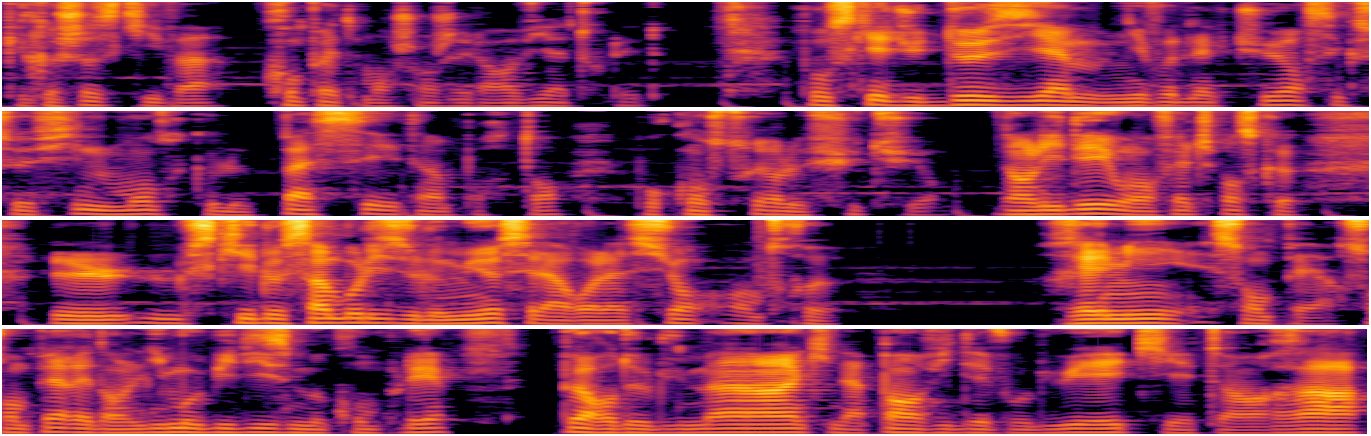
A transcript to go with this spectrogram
quelque chose qui va complètement changer leur vie à tous les deux. Pour ce qui est du deuxième niveau de lecture, c'est que ce film montre que le passé est important pour construire le futur. Dans l'idée où en fait je pense que ce qui le symbolise le mieux, c'est la relation entre Rémi et son père. Son père est dans l'immobilisme complet, peur de l'humain, qui n'a pas envie d'évoluer, qui est un rat,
